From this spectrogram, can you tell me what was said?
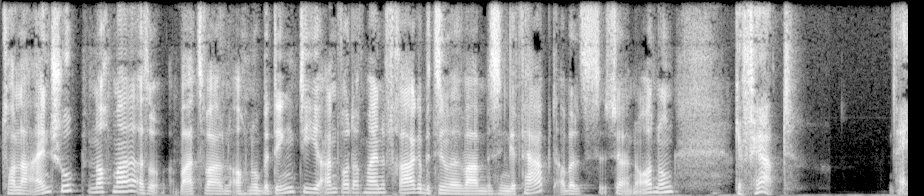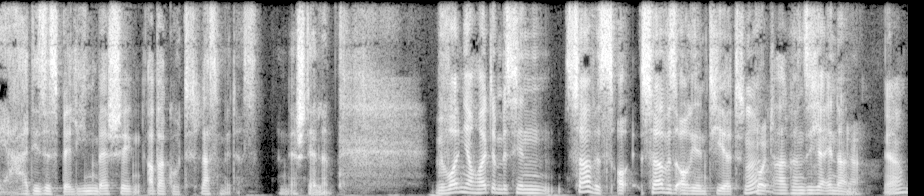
Toller Einschub nochmal. Also war zwar auch nur bedingt die Antwort auf meine Frage, beziehungsweise war ein bisschen gefärbt, aber das ist ja in Ordnung. Gefärbt? Naja, dieses Berlin-Bashing. Aber gut, lassen wir das an der Stelle. Wir wollen ja heute ein bisschen Service, Service orientiert, ne? Gut. Da können Sie sich erinnern, ja. ja?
